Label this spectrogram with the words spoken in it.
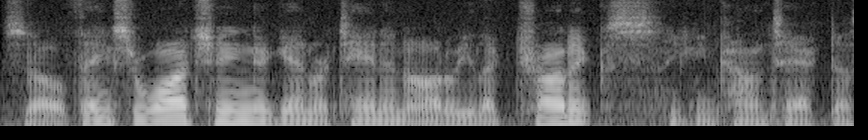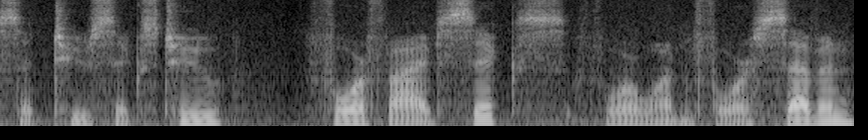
So thanks for watching. Again, we're Tanin Auto Electronix. You can contact us at 262-456-4147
